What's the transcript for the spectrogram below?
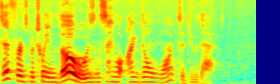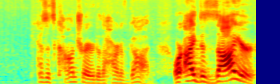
difference between those and saying, well, I don't want to do that because it's contrary to the heart of God. Or I desire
